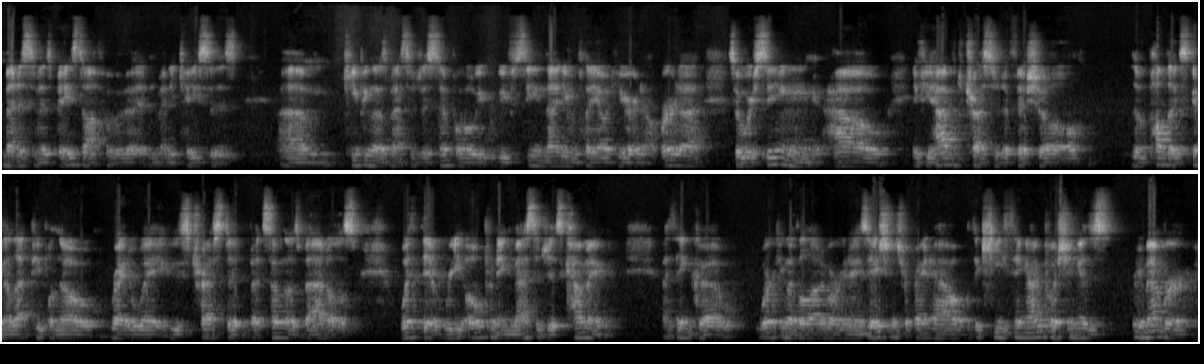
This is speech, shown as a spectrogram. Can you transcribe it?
medicine is based off of it in many cases, um, keeping those messages simple, we, we've seen that even play out here in Alberta. So we're seeing how if you have a trusted official the public's going to let people know right away who's trusted. But some of those battles, with the reopening messages coming, I think uh, working with a lot of organizations right now, the key thing I'm pushing is remember,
